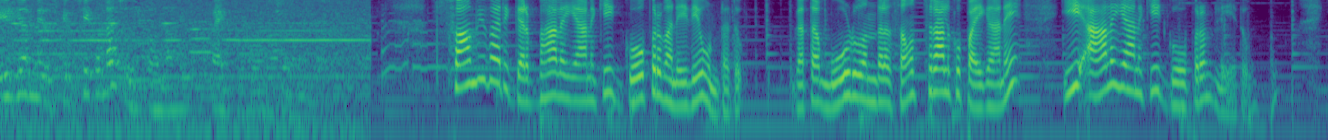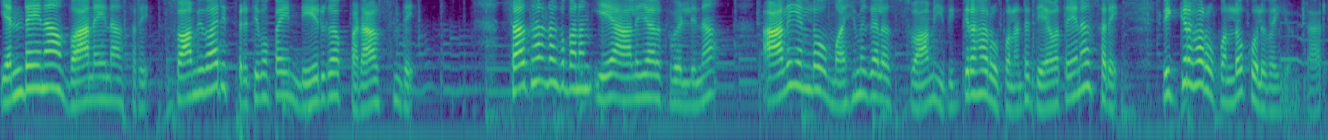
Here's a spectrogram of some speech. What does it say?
వీడియోని మీరు స్కిప్ చేయకుండా చూస్తూ ఉండండి. థ్యాంక్ యూ స్వామివారి గర్భాలయానికి గోపురం అనేది ఉండదు. గత మూడు వందల సంవత్సరాలకు పైగానే ఈ ఆలయానికి గోపురం లేదు. ఎండైనా వానైనా సరే స్వామివారి ప్రతిమపై నేరుగా పడాల్సిందే. సాధారణంగా మనం ఏ ఆలయాలకు వెళ్ళినా ఆలయంలో మహిమగల స్వామి విగ్రహ రూపంలో అంటే దేవత అయినా సరే విగ్రహ రూపంలో కొలువై ఉంటారు.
